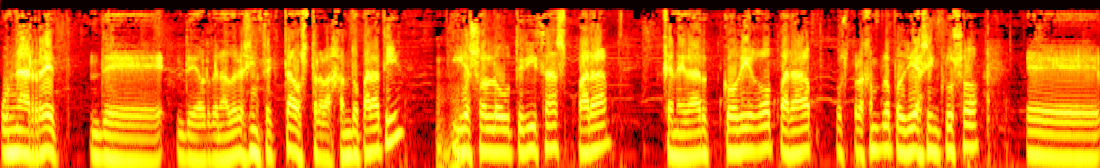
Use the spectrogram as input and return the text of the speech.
una red de, ordenadores infectados trabajando para ti y eso lo utilizas para generar código para, pues por ejemplo, podrías incluso eh,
